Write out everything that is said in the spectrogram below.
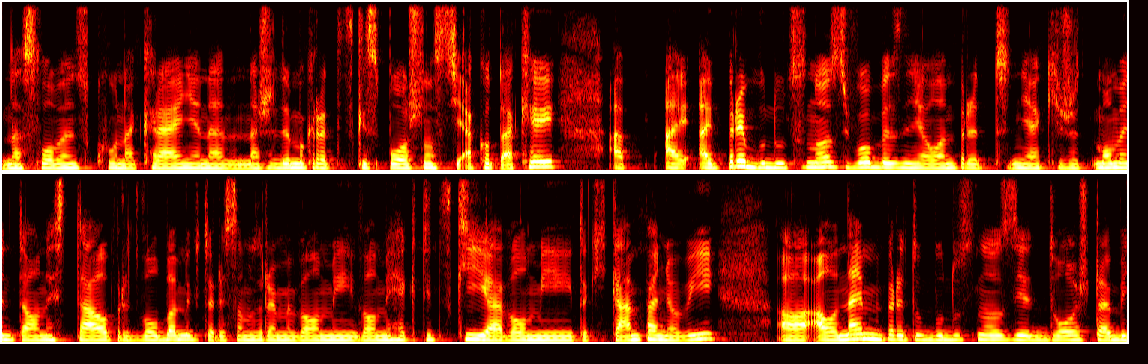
na Slovensku, na krajine, na našej demokratickej spoločnosti ako takej a aj, aj pre budúcnosť, vôbec nie len pred nejaký že momentálny stav, pred voľbami, ktoré samozrejme veľmi, veľmi hektický a veľmi taký kampaňový, ale najmä pre tú budúcnosť je dôležité, aby,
